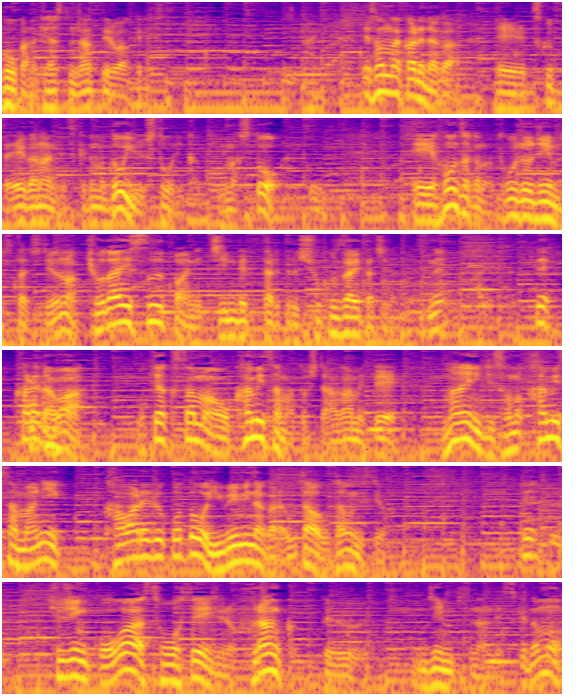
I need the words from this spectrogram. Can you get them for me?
豪華なキャストになってるわけです、でそんな彼らが、えー作った映画なんですけどもどういうストーリーかと言いますと、えー本作の登場人物たちというのは巨大スーパーに陳列されている食材たちなんですねで彼らはお客様を神様として崇めて毎日その神様に変われることを夢見ながら歌を歌うんですよで主人公はソーセージのフランクという人物なんですけどもはい。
